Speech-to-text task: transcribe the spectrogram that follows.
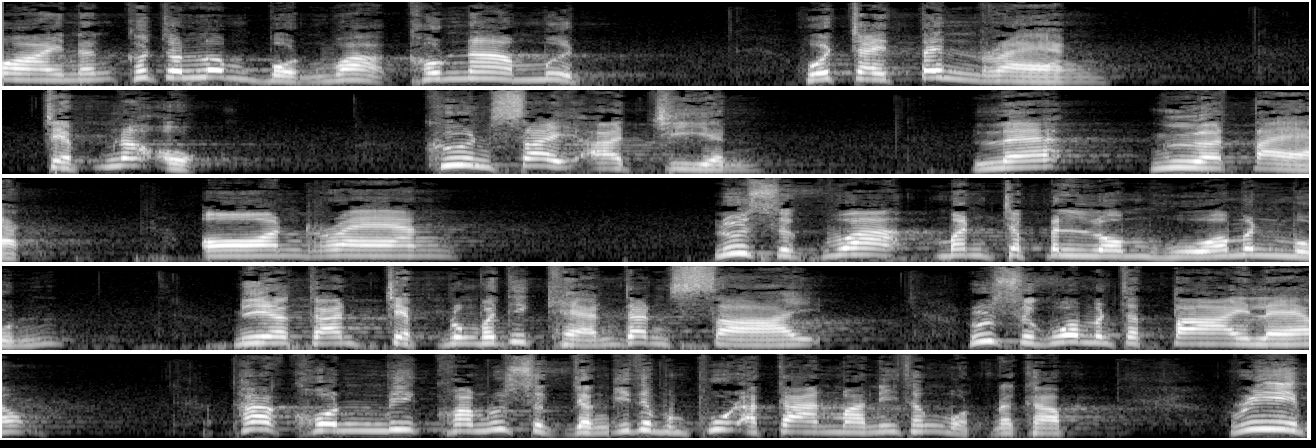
วายนั้นเขาจะเริ่มบ่นว่าเขาหน้ามืด หัวใจเต้นแรง เจ็บหน้าอกคลื่นไส้อาเจียน และเหงื่อแตก อ่อนแรง รู้สึกว่ามันจะเป็นลมหัวมันหมุน มีอาการเจ็บลงไปที่แขนด้านซ้าย รู้สึกว่ามันจะตายแล้ว ถ้าคนมีความรู้สึกอย่างนี้ที่ผมพูดอาการมานี้ทั้งหมดนะครับ รีบ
